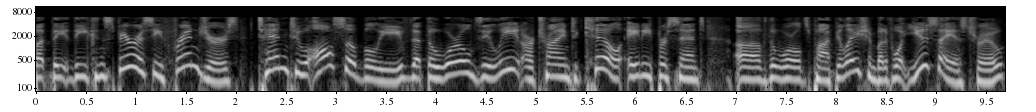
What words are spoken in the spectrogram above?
But the, the conspiracy fringers tend to also believe that the world's elite are trying to kill 80% of the world's population. But if what you say is true,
